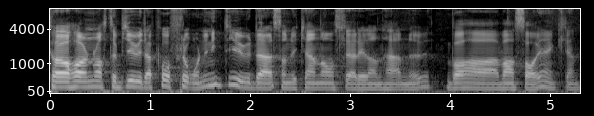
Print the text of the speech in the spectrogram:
jag har något att bjuda på från en intervju där som du kan avslöja redan här nu. Vad, vad han sa egentligen?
